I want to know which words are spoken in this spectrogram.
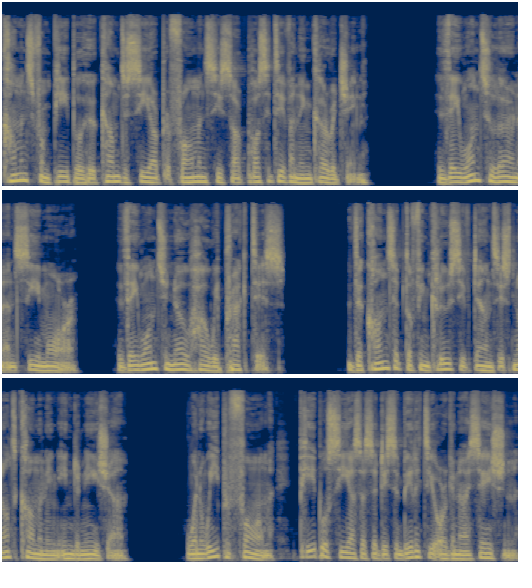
comments from people who come to see our performances are positive and encouraging. They want to learn and see more. They want to know how we practice. The concept of inclusive dance is not common in Indonesia. When we perform, people see us as a disability organization,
